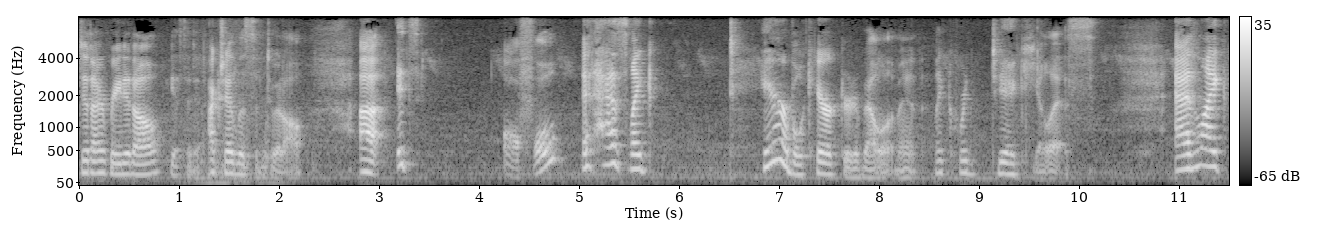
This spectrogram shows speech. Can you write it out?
Did I read it all? Yes, I did. Actually, I listened to it all. Uh, it's awful. It has like terrible character development, like ridiculous. And like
